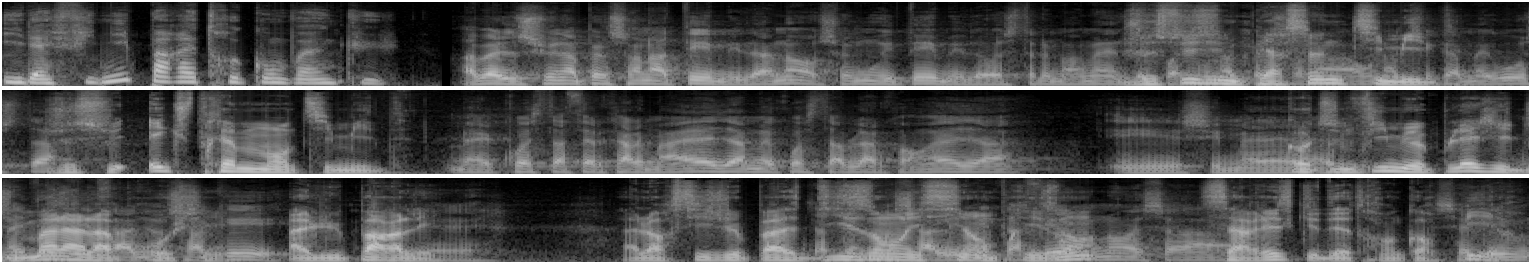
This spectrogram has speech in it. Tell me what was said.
Il a fini par être convaincu. Je suis une personne timide. Je suis extrêmement timide. Quand une fille me plaît, j'ai du mal à l'approcher, à lui parler. Eh, Alors si je passe 10 ans ici en prison, ça risque d'être encore pire.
